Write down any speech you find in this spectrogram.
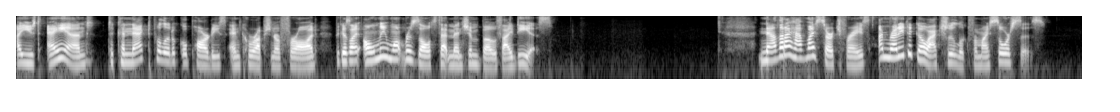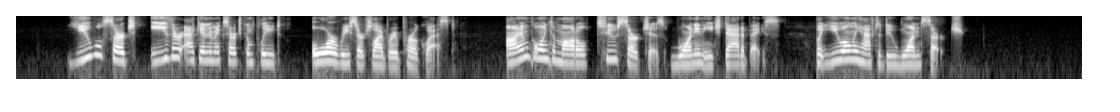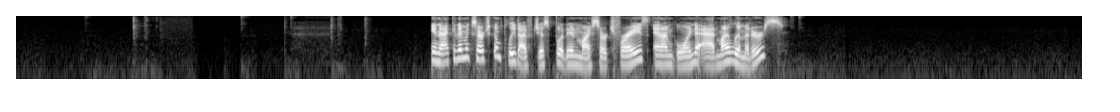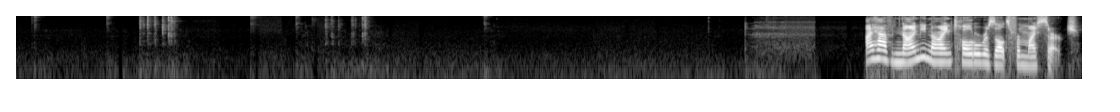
I used AND to connect political parties and corruption or fraud because I only want results that mention both ideas. Now that I have my search phrase, I'm ready to go actually look for my sources. You will search either Academic Search Complete or Research Library ProQuest. I am going to model two searches, one in each database, but you only have to do one search. In Academic Search Complete, I've just put in my search phrase and I'm going to add my limiters. I have 99 total results from my search.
